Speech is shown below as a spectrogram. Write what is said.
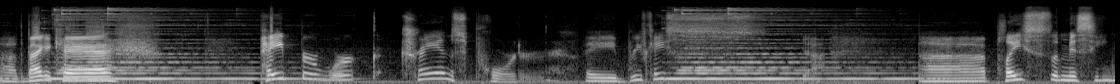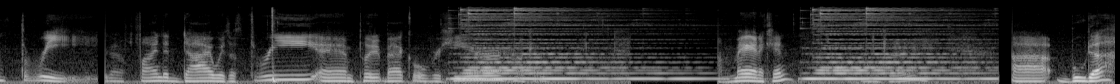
Uh, the bag of cash. Paperwork transporter. A briefcase? Yeah. Uh, place the missing three. We're to find a die with a three and put it back over here. Okay. A mannequin. Okay. Uh, Buddha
